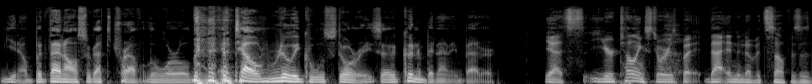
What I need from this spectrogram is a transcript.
you know, but then also got to travel the world and, and tell really cool stories. So it couldn't have been any better. yeah, it's, you're telling stories, but that in and of itself is a,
